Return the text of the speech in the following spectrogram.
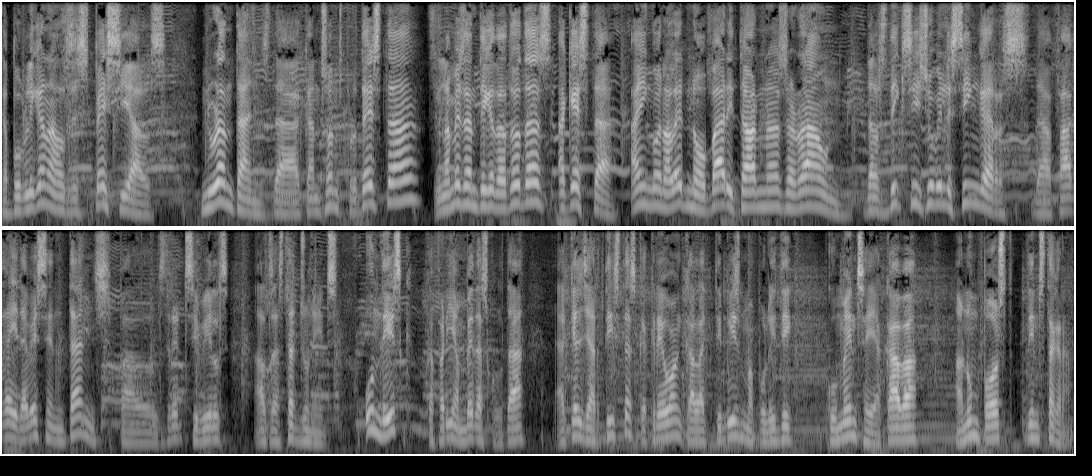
que publiquen els Specials. 90 anys de cançons protesta i la més antiga de totes, aquesta, I'm Gonna Let Nobody Turn Us Around, dels Dixie Jubilee Singers, de fa gairebé 100 anys pels drets civils als Estats Units. Un disc que farien bé d'escoltar aquells artistes que creuen que l'activisme polític comença i acaba en un post d'Instagram.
